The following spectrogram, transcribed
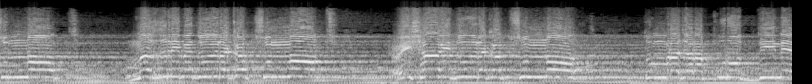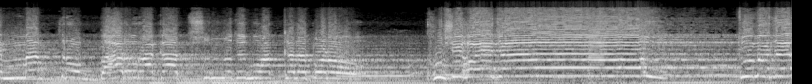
সুন্নত, মাগরিবে দুই রাকাত সুন্নত, ঈশায় দুই রাকাত সুন্নত, তোমরা যারা পুরো দিনে মাত্র বারো রাকাত সুন্নতে মুআক্কাদা পড়ো খুশি হয়ে যাও। তোমাদের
